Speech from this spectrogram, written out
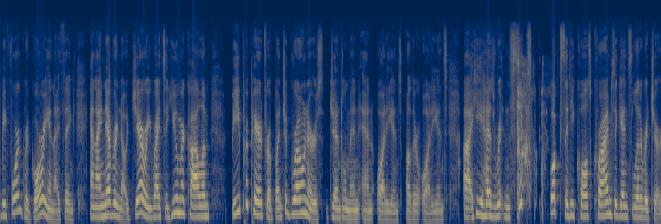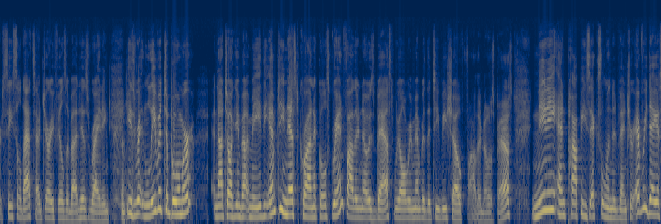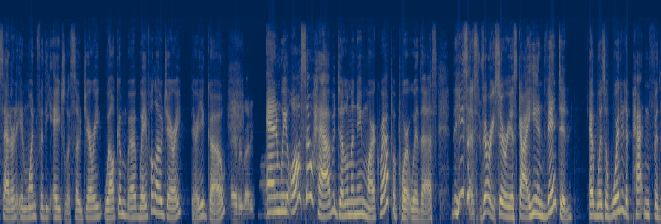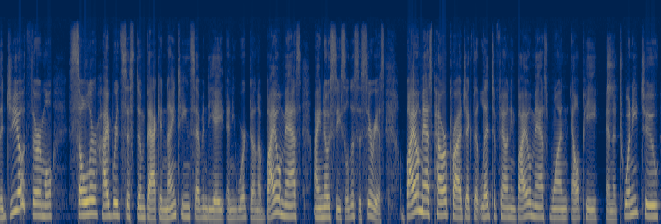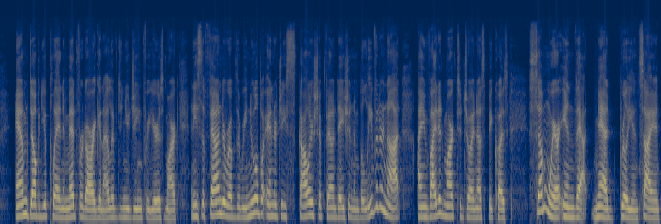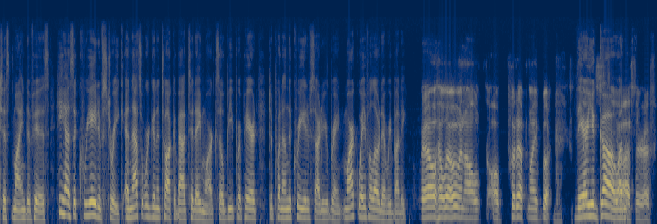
before Gregorian, I think, and I never know. Jerry writes a humor column. Be prepared for a bunch of groaners, gentlemen and audience, other audience. Uh, he has written six books that he calls crimes against literature. Cecil, that's how Jerry feels about his writing. He's written Leave It to Boomer, not talking about me. The Empty Nest Chronicles, Grandfather Knows Best. We all remember the TV show Father Knows Best. Nini and Poppie's Excellent Adventure. Every day is Saturday and one for the ageless. So, Jerry, welcome. Wave hello, Jerry. There you go. hey, everybody. And we also have a gentleman named Marc Rappaport with us. He's a very serious guy. He invented and was awarded a patent for the geothermal solar hybrid system back in 1978, and he worked on a biomass. I know, Cecil, this is serious. Biomass power project that led to founding Biomass One LP and a 22 MW plant in Medford, Oregon. I lived in Eugene for years, Mark, and he's the founder of the Renewable Energy Scholarship Foundation. And believe it or not, I invited Mark to join us because somewhere in that mad, brilliant scientist mind of his, he has a creative streak. And that's what we're going to talk about today, Mark. So be prepared to put on the creative side of your brain. Mark, wave hello to everybody. Well, hello, and I'll I'll put up my book. There you go. The author of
